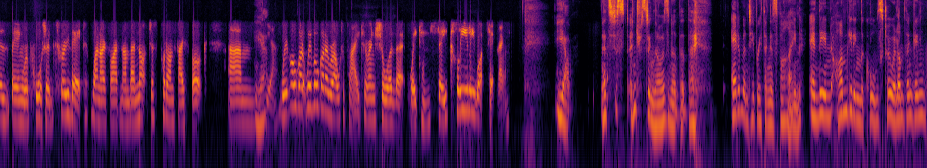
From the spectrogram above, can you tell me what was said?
is being reported through that 105 number, not just put on Facebook. Um, yeah. yeah, we've all got we've all got a role to play to ensure that we can see clearly what's happening. Yeah, it's just interesting, though, isn't it, that they adamant everything is fine, and then I'm getting the calls too, and I'm thinking,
